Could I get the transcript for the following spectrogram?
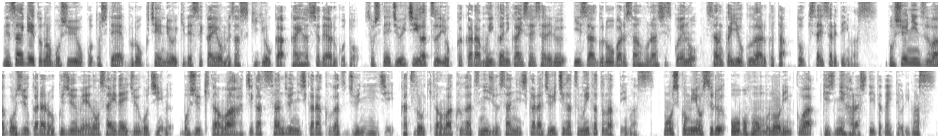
ネザーゲートの募集要項としてブロックチェーン領域で世界を目指す起業家、開発者であること、そして11月4日から6日に開催されるイーサグローバルサンフランシスコへの参加意欲がある方と記載されています。募集人数は50から60名の最大15チーム。募集期間は8月30日から9月12日。活動期間は9月23日から11月6日となっています。申し込みをする応募フォームのリンクは記事に貼らせていただいております。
